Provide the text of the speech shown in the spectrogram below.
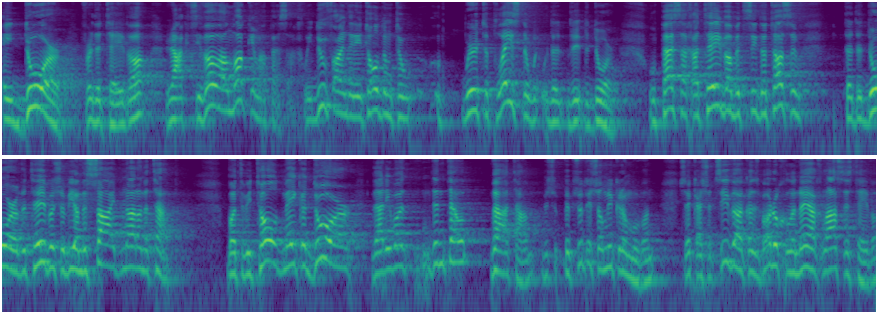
a door for the Teva. We do find that he told them to where to place the, the, the, the door. That the door of the Teva should be on the side, not on the top. But to be told, make a door, that he was, didn't tell him. והטעם, בפשוטי של מקרא מובן, שכאשר ציווה הקדוש ברוך הוא לנח לעשס טבע,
